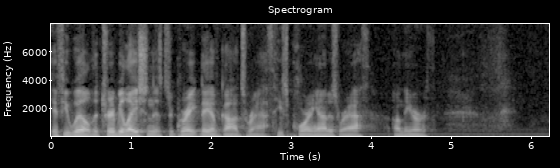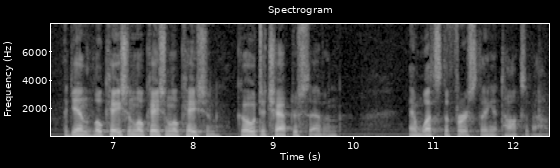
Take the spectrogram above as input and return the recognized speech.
if you will, the tribulation is the great day of God's wrath. He's pouring out his wrath on the earth. Again, location, location, location. Go to chapter 7. And what's the first thing it talks about?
